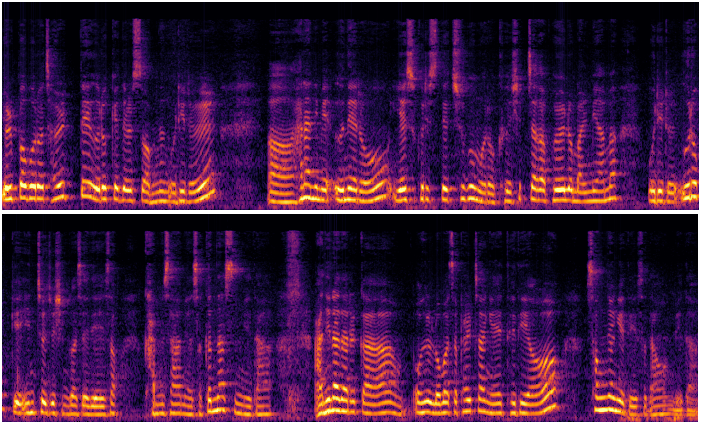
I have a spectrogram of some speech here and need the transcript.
율법으로 절대 의롭게 될 수 없는 우리를 어, 하나님의 은혜로 예수 그리스도의 죽음으로 그 십자가 보혈로 말미암아 우리를 의롭게 인쳐 주신 것에 대해서 감사하면서 끝났습니다. 아니나 다를까 오늘 로마서 8장에 드디어 성령에 대해서 나옵니다.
